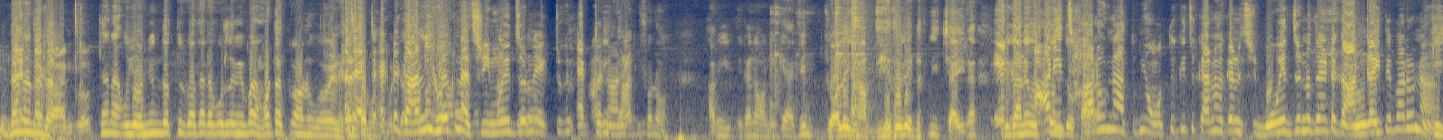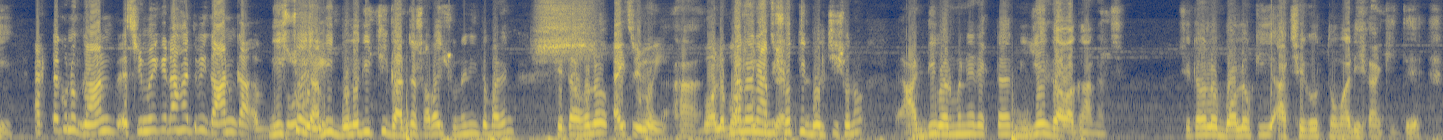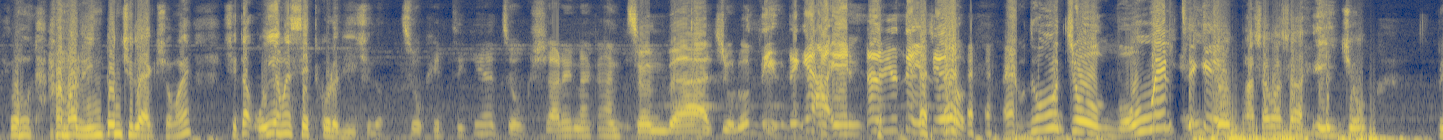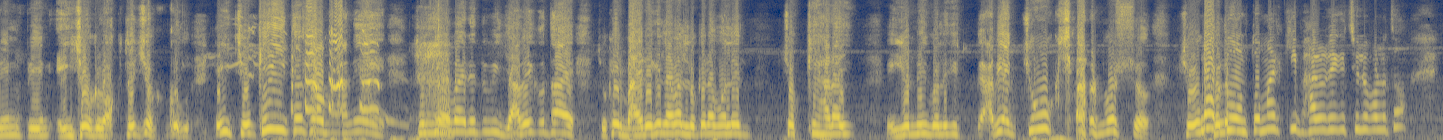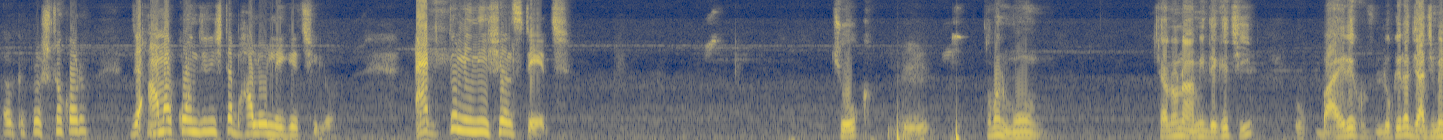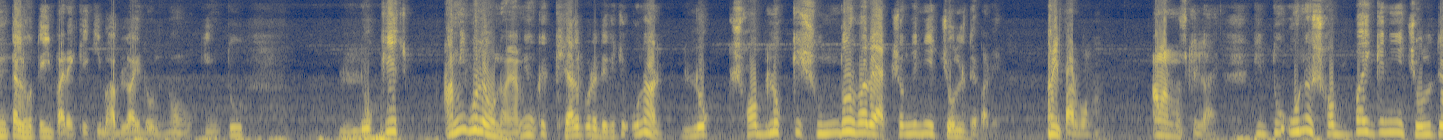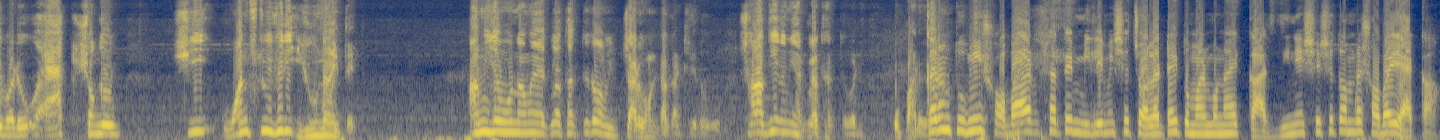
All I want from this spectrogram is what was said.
না, না, না, না। গান হোক। না না ওই অঞ্জন দত্তর কথাটা বললাম এবার হঠাৎ করে অনুভবের আচ্ছা, একটা-। গানই হোক না শ্রীময়ের জন্য একটু একটা গান শোনো আমি এখানে অনেকে আছেন জলে ঝাঁপ দিয়ে দেবে এটা আমি চাই না। এই গানে অত্যন্ত ছাড়ো। না তুমি অত কিছু কেন এখানে বউয়ের জন্য তুমি একটা গান গাইতে পারো না? কি? একটা কোনো গান শ্রীময়ীকে না হয় তুমি গান নিশ্চয়ই আমি বলে দিচ্ছি গানটা সবাই শুনে নিতে পারেন। সেটা হলো এই শ্রীময়ী হ্যাঁ। বলো না না বলো আমি সত্যি বলছি শোনো। আর ডি বর্মনের একটা নিজের গাওয়া গান আছে। সেটা হলো বলো কি আছে গো তোমারই আঁকিতে। এবং আমার রিংটোন ছিল এক সময় সেটা ওই আমার সেট করে দিয়েছিল। চোখের থেকে আর চোখ সারে না কাঞ্চন দা শুরু দিন থেকে ইন্টারভিউতে এসে শুধু চোখ বউয়ের থেকে। চোখ ভাষা ভাষা এই চোখ প্রেম প্রেম এই চোখ রক্ত চক্ষু এই চোখেই তো সব মানে। চোখের বাইরে তুমি যাবে কোথায়? চোখের বাইরে গেলে আবার লোকেরা বলে চোখকে হারাই। এই জন্যই বলে যে আমি এক চোখ সর্বস্ব চোখ তোমার কি ভালো লেগেছিল বলো তো? ওকে প্রশ্ন করো যে আমার কোন জিনিসটা ভালো লেগেছিল? একদম ইনিশিয়াল স্টেজ চোখ? তোমার মন। কেননা আমি দেখেছি বাইরে লোকেরা জাজমেন্টাল হতেই পারে কে কি ভাবলো আই ডোন্ট নো কিন্তু লোকে আমি বলেও নয়, আমি ওকে খেয়াল করে দেখেছি ওনার লোক, সব লোককে সুন্দরভাবে একসঙ্গে নিয়ে চলতে পারে? আমি পারব না, আমার মুশকিল হয়। কিন্তু উনি সবাইকে নিয়ে চলতে পারে, ও একসঙ্গে see once to be very united আমি যেমন আমার একলা থাকতে দাও আমি চার ঘণ্টা কাটিয়ে দেবো। সারাদিন আমি একলা থাকতে পারি। কারণ তুমি সবার সাথে মিলেমিশে চলাটাই তোমার মনে হয় কাজ। দিনের শেষে তো আমরা সবাই একা।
